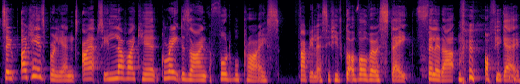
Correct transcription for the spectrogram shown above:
So IKEA is brilliant. I absolutely love IKEA. Great design, affordable price, fabulous. If you've got a Volvo estate, fill it up, off you go.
